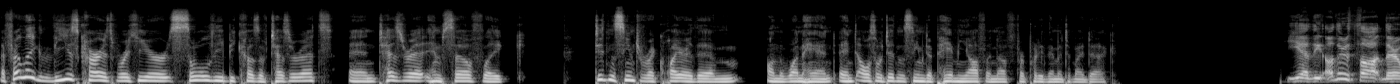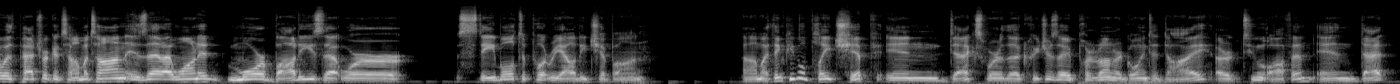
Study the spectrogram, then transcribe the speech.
I felt like these cards were here solely because of Tezzeret, and Tezzeret himself, like, didn't seem to require them on the one hand, and also didn't seem to pay me off enough for putting them into my deck. Yeah, the other thought there with Patchwork Automaton is that I wanted more bodies that were stable to put Reality Chip on. Um, I think people play Chip in decks where the creatures they put it on are going to die or too often, and that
